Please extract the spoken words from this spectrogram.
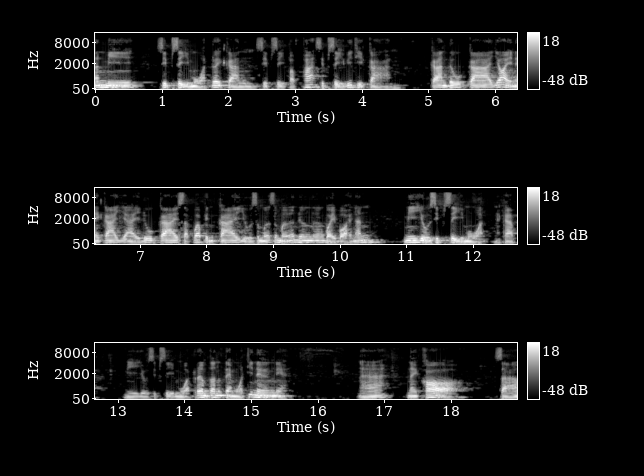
นั้นมีสิบสี่หมวดด้วยกันสิบสี่ปัปพะสิบสี่วิธีการ การดูกายย่อยในกายใหญ่ ดูกายสักว่าเป็นกายอยู่เสมอๆเนืองๆบ่อย ๆ นั้น มีอยู่สิบสี่หมวดนะครับ มีอยู่สิบสี่หมวด เริ่มต้นตั้งแต่หมวดที่หนึ่งเนี่ยนะในข้อ สาม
